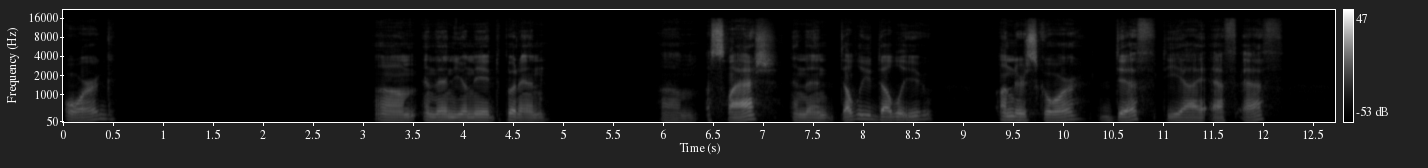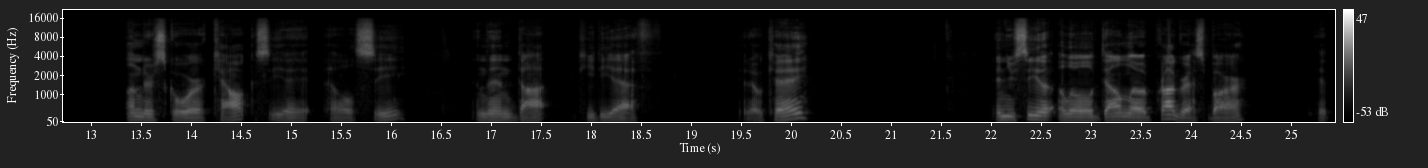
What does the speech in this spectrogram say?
org. Um, and then you'll need to put in um, a slash and then www underscore diff, D-I-F-F, underscore calc, C-A-L-C, and then dot PDF. Hit OK. And you see a, a little download progress bar. It,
